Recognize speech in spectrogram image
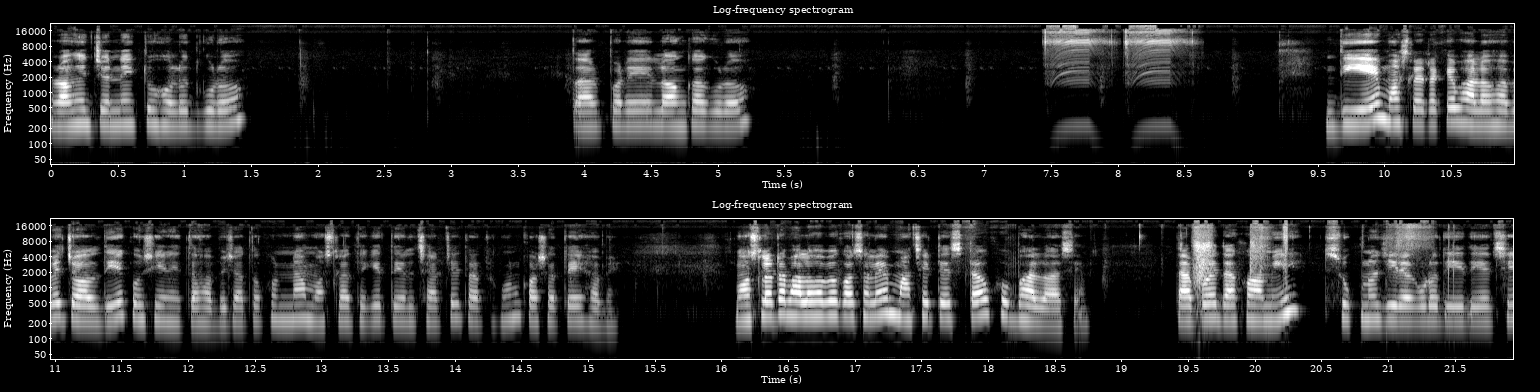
রঙের জন্য একটু হলুদ গুঁড়ো, তারপরে লঙ্কা গুঁড়ো দিয়ে মশলাটাকে ভালোভাবে জল দিয়ে কষিয়ে নিতে হবে। যতক্ষণ না মশলা থেকে তেল ছাড়ছে ততক্ষণ কষাতেই হবে। মশলাটা ভালোভাবে কষালে মাছের টেস্টটাও খুব ভালো আসে। তারপরে দেখো আমি শুকনো জিরা গুঁড়ো দিয়ে দিয়েছি।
